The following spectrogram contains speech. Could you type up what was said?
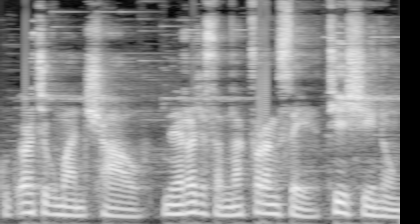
กุฎราชกุมารชาว ในราชสำนักฝรั่งเศสที่ชีนง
